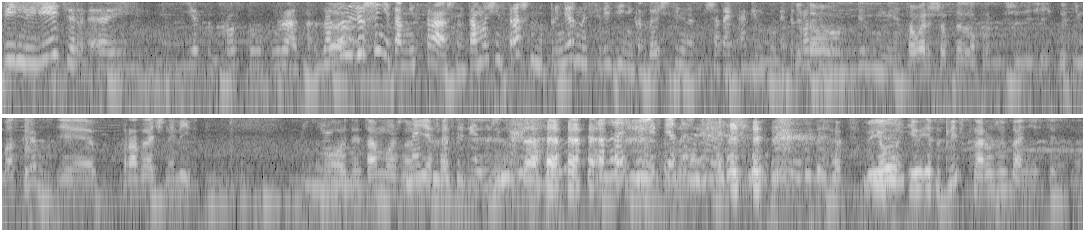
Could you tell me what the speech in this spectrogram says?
сильный ветер, э, и это просто ужасно. Зато Да. на вершине там не страшно. Там очень страшно, например, на середине, когда очень сильно шатает кабинку. Это Это- просто было безумие. Товарищ рассказывал про то, что здесь есть какой-то небоскреб, где прозрачный лифт. Я Вот, и там можно этот ехать. не да. Прозрачный лифт я тоже не хочу. И он- этот лифт снаружи здания, естественно.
